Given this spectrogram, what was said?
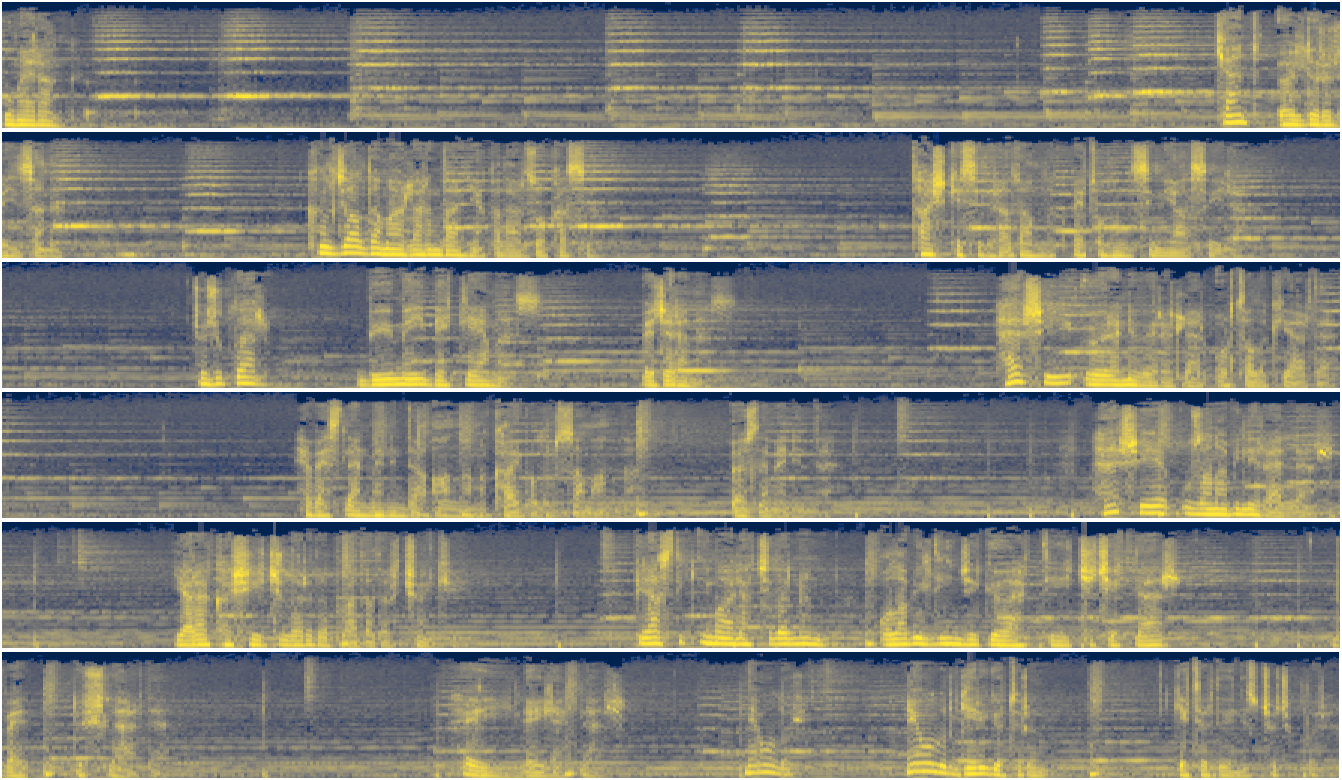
Bumerang Kent öldürür insanı. Kılcal damarlarından yakalar zokası. Taş kesilir adamlık betonun simyasıyla. Çocuklar büyümeyi bekleyemez, beceremez. Her şeyi öğreni verirler ortalık yerde. Heveslenmenin de anlamı kaybolur zamanla, özlemenin de. Her şeye uzanabilir eller. Yara kaşıyıcıları da buradadır çünkü. Plastik imalatçılarının olabildiğince göverttiği çiçekler ve düşlerde. Hey leylekler, ne olur, ne olur geri götürün getirdiğiniz çocukları.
